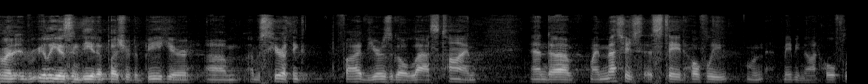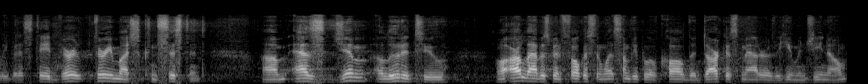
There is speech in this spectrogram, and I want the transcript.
So it really is indeed a pleasure to be here. Um, I was here, I think, five years ago last time, and uh, my message has stayed hopefully, maybe not hopefully, but has stayed very, very much consistent. Um, as Jim alluded to, well, our lab has been focused on what some people have called the darkest matter of the human genome.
